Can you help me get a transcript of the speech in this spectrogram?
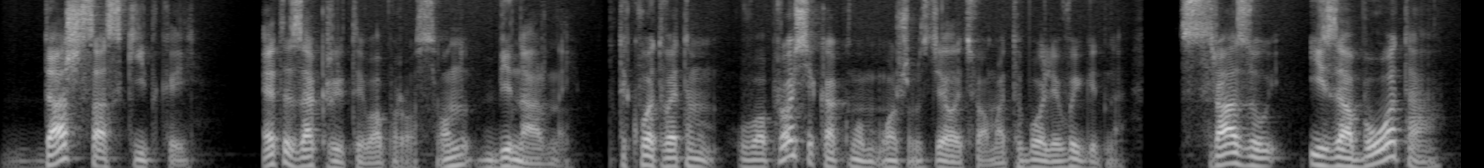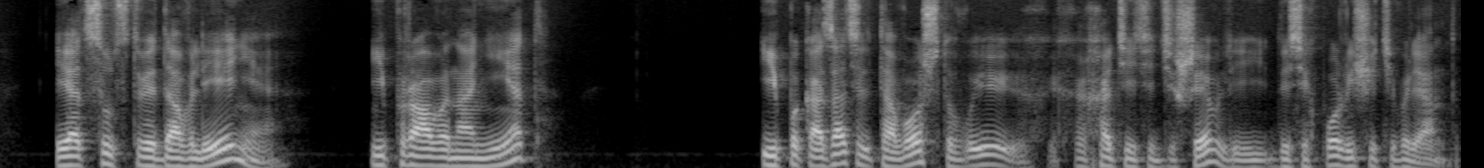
Дашь со скидкой, это закрытый вопрос, он бинарный. Так вот, в этом вопросе, как мы можем сделать вам это более выгодно, сразу и забота, и отсутствие давления, и право на нет, и показатель того, что вы хотите дешевле и до сих пор ищете варианты.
